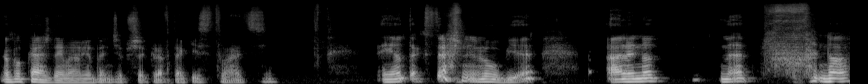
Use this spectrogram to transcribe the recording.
No bo każdej mamie będzie przykro w takiej sytuacji. I ją tak strasznie lubię, ale no, no, no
